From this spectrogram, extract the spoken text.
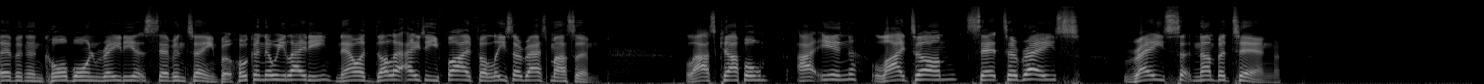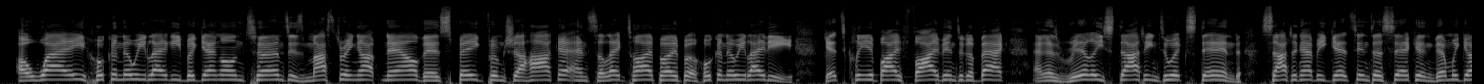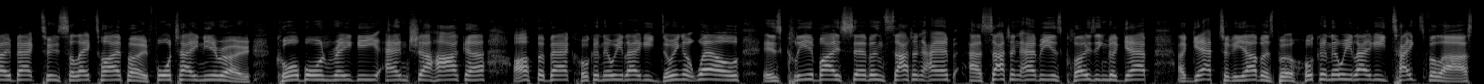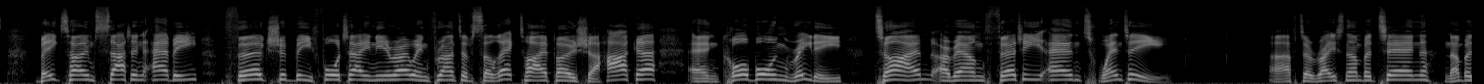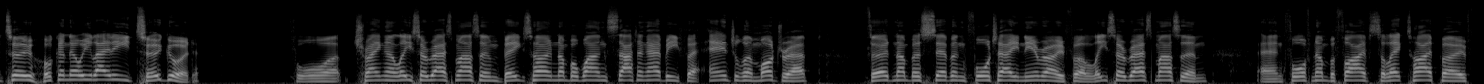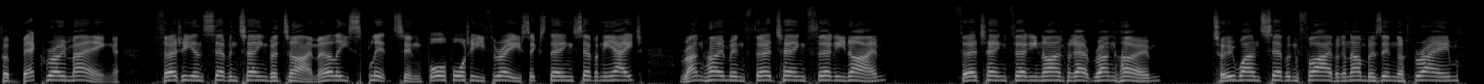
11 and Corborn Reedy at 17. But Hookanui Lady now $1.85 for Lisa Rasmussen. Last couple are in. Light on, set to race. Race number 10. Away, Hookanui Lady began on terms, is mustering up now. There's speed from Shahaka and Select Hypo, but Hookanui Lady gets cleared by five into the back and is really starting to extend. Sutton Abbey gets into second. Then we go back to Select Hypo, Forte Nero, Corborn Rigi, and Shahaka. Off the back, Hookanui Lady doing it well, is cleared by seven. Sutton, uh, is closing the gap, a gap to the others, but Hookanui Lady takes the last. Home Sutton Abbey. Third should be Forte Nero in front of Select Hypo Shahaka and Corborn Reedy. Time around 30 and 20. After race number 10, number 2, Hookanui Lady, too good. For trainer Lisa Rasmussen, Beaks home number 1, Sutton Abbey for Angela Modra. Third number 7, Forte Nero for Lisa Rasmussen. And fourth, number five, Select Hypo for Beck Romain. 30 and 17 the time. Early splits in 443, 1678. Rung home in 1339. 1339 for that rung home. 2175 are the numbers in the frame.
